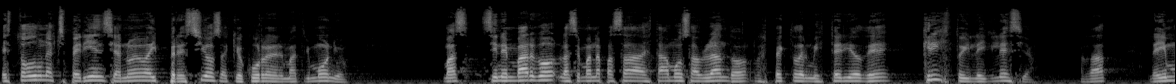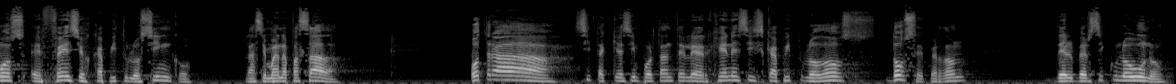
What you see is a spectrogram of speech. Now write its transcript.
Es toda una experiencia nueva y preciosa que ocurre en el matrimonio. Mas, sin embargo, la semana pasada estábamos hablando respecto del misterio de Cristo y la iglesia, ¿verdad? Leímos Efesios capítulo 5 la semana pasada. Otra cita que es importante leer, Génesis capítulo 2, 12, perdón, del versículo 1.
